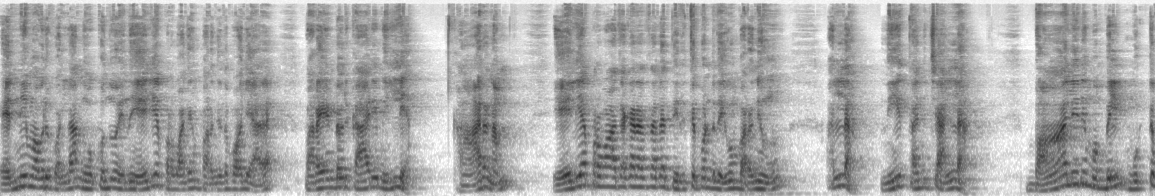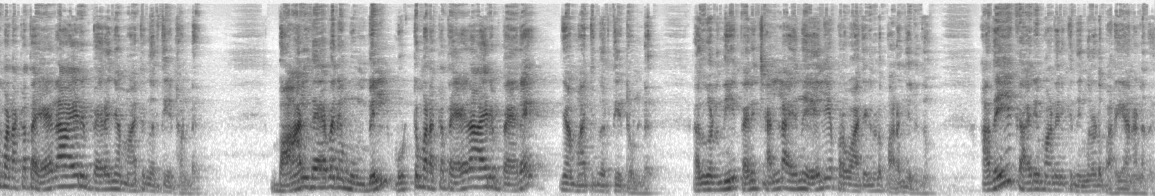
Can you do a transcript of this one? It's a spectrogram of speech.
എന്നെയും അവർ കൊല്ലാൻ നോക്കുന്നു എന്ന് ഏലിയ പ്രവാചകൻ പറഞ്ഞതുപോലെ പറയേണ്ട ഒരു കാര്യമില്ല. കാരണം ഏലിയ പ്രവാചകനെ തന്നെ തിരുത്തിക്കൊണ്ട് ദൈവം പറഞ്ഞു അല്ല നീ തനിച്ചല്ല. ബാലിന് മുമ്പിൽ മുട്ടുമടക്കത്ത ഏഴായിരം പേരെ ഞാൻ മാറ്റി നിർത്തിയിട്ടുണ്ട്. ബാൽദേവന് മുമ്പിൽ മുട്ടുമടക്കത്ത ഏഴായിരം പേരെ ഞാൻ മാറ്റി നിർത്തിയിട്ടുണ്ട്. അതുകൊണ്ട് നീ തനിച്ചല്ല എന്ന് ഏലിയ പ്രവാചകനോട് പറഞ്ഞിരുന്നു. അതേ കാര്യമാണ് എനിക്ക് നിങ്ങളോട് പറയാനുള്ളത്.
